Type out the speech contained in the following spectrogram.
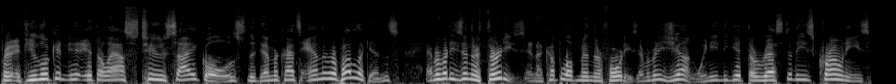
for if you look at, at the last two cycles, the Democrats and the Republicans, everybody's in their 30s and a couple of them in their 40s. Everybody's young. We need to get the rest of these cronies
